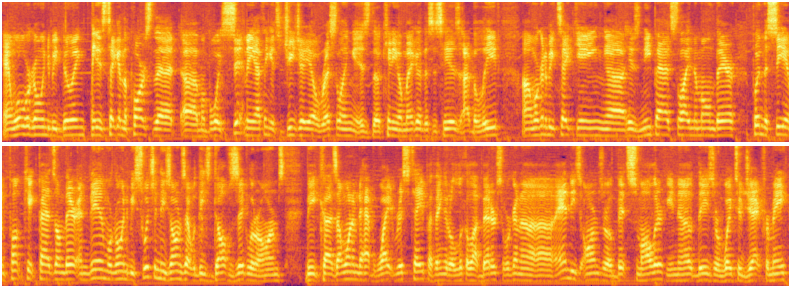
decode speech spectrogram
and what we're going to be doing is taking the parts that uh, my boy sent me, I think it's GJL Wrestling is the Kenny Omega, this is his, I believe. Um, we're going to be taking uh, his knee pads, sliding them on there, putting the CM Punk kick pads on there, and then we're going to be switching these arms out with these Dolph Ziggler arms because I want him to have white wrist tape. I think it'll look a lot better, so we're going to, uh, and these arms are a bit smaller, you know, these are way too jacked for me.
